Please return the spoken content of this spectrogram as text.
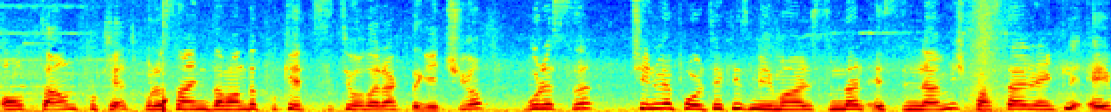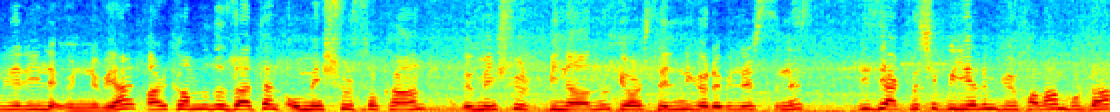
Old Town Phuket. Burası aynı zamanda Phuket City olarak da geçiyor. Burası Çin ve Portekiz mimarisinden esinlenmiş pastel renkli evleriyle ünlü bir yer. Arkamda da zaten o meşhur sokağın ve meşhur binanın görselini görebilirsiniz. Biz yaklaşık bir yarım gün falan burada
